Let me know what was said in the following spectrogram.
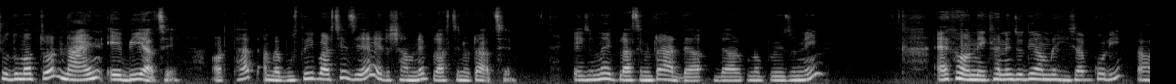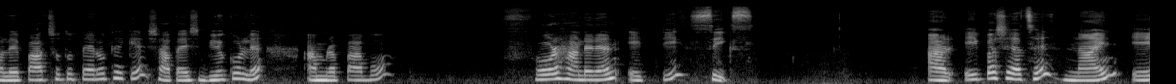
শুধুমাত্র নাইন এ বি আছে। অর্থাৎ আমরা বুঝতেই পারছি যে এর সামনে প্লাস চিহ্নটা আছে। এই জন্য এই প্লাস চিহ্নটা আর দেওয়া, দেওয়ার কোনো প্রয়োজন নেই। এখন এখানে যদি আমরা হিসাব করি, তাহলে পাঁচশত তেরো থেকে সাতাইশ বিয়োগ করলে আমরা পাব ফোর হান্ড্রেড অ্যান্ড সিক্স। আর এই পাশে আছে নাইন এ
